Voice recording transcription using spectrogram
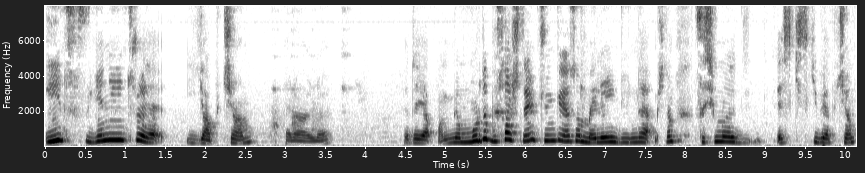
Intro, yeni intro yapacağım herhalde. Ya da yapmam. Bilmiyorum. Burada bu saçlarım çünkü en son Meleğin düğünde yapmıştım. Saçımı eskisi gibi yapacağım.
